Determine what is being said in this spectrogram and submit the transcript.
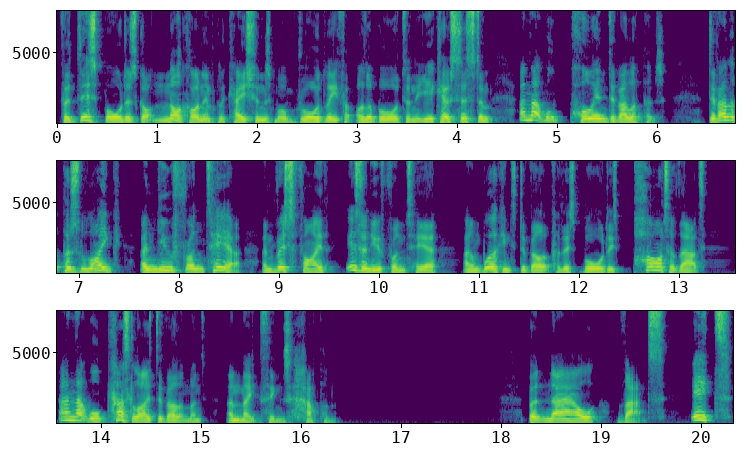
for this board has got knock-on implications more broadly for other boards in the ecosystem, and that will pull in developers. Developers like a new frontier, and RISC-V is a new frontier, and working to develop for this board is part of that, and that will catalyse development and make things happen. But now that's it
